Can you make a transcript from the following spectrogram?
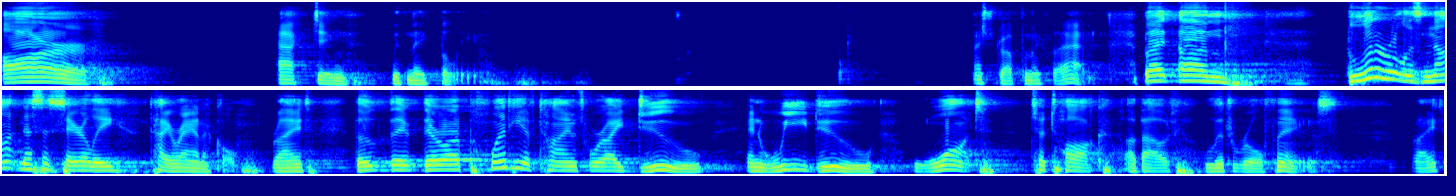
are acting with make believe. I should drop the mic for that. But um, literal is not necessarily tyrannical, right? there are plenty of times where I do and we do want to talk about literal things, right?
